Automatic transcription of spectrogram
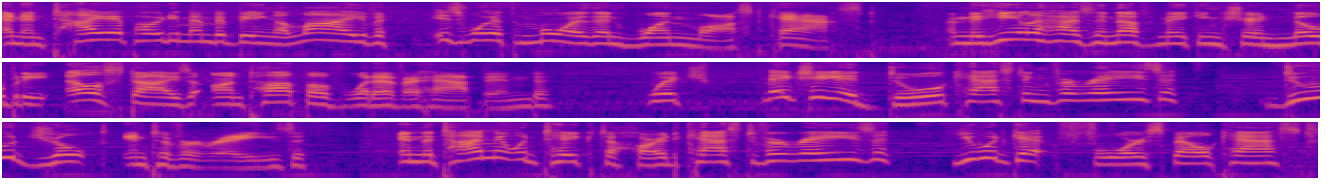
an entire party member being alive is worth more than one lost cast. And the healer has enough making sure nobody else dies on top of whatever happened. Which, make sure you're dual casting Verraise. Do Jolt into Verraise. In the time it would take to hardcast Verraise, you would get 4 spell casts.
